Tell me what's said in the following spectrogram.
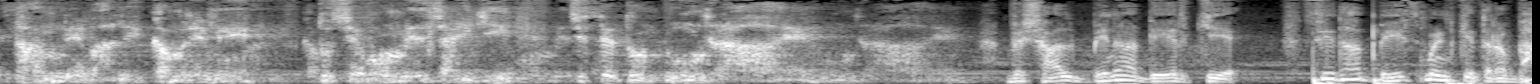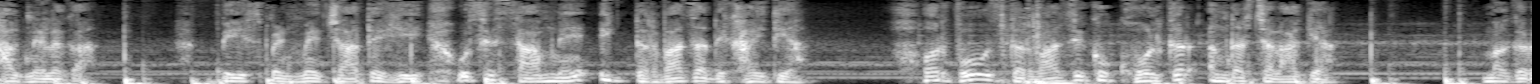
सामने वाले कमरे में तुझे वो मिल जाएगी जिसे तू ढूंढ रहा है। विशाल बिना देर किए सीधा बेसमेंट की तरफ़ भागने लगा। बेसमेंट में जाते ही उसे सामने एक दरवाज़ा दिखाई दिया और वो उस दरवाजे को खोलकर अंदर चला गया। मगर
